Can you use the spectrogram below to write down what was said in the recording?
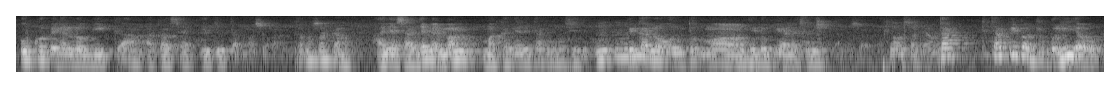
ukur dengan logika akal sehat itu tak masuk akal. Tak masuk akal. Hanya saja memang makannya ditanggung di situ. Mm-mm. Tapi kalau untuk menghidupi anak sendiri tak masuk akal. Tak masuk akal. Ta- tapi bagi beliau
